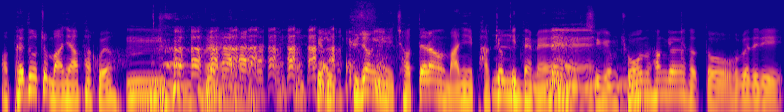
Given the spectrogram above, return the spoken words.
어, 배도 좀 많이 아팠고요. 음, 네. 그래도 규정이 저 때랑은 많이 바뀌었기 음, 때문에 네. 지금 좋은 환경에서 또 후배들이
